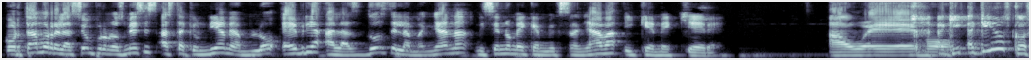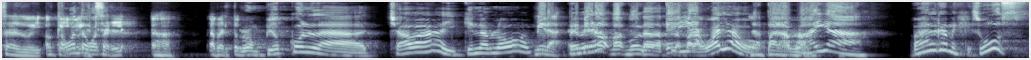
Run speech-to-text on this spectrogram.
Cortamos relación por unos meses hasta que un día me habló ebria a las 2 de la mañana diciéndome que me extrañaba y que me quiere. A huevo. Aquí, aquí hay dos cosas, güey. Ok, Aguanta, aguanta. excel- Ajá. A ver, tú. ¿Rompió con la chava y quién le habló? Mira, primero, ¿La, la ella- paraguaya o? La paraguaya. Válgame Jesús.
